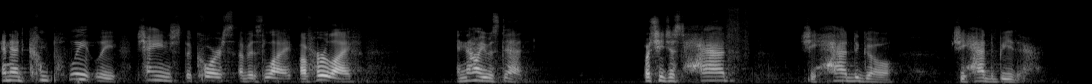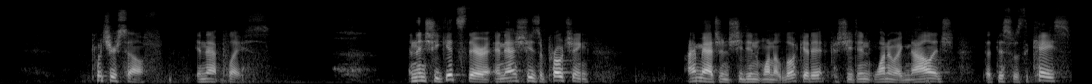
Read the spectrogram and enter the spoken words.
and had completely changed the course of his life, of her life, and now he was dead. But she just had, she had to go. She had to be there. Put yourself in that place. And then she gets there, and as she's approaching, I imagine she didn't want to look at it because she didn't want to acknowledge that this was the case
